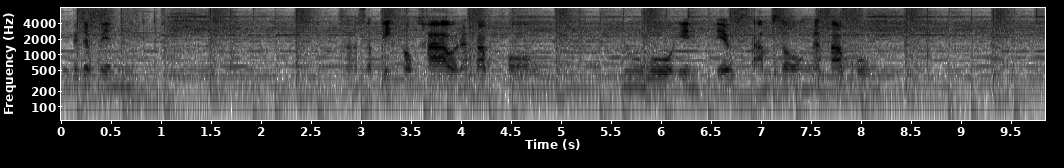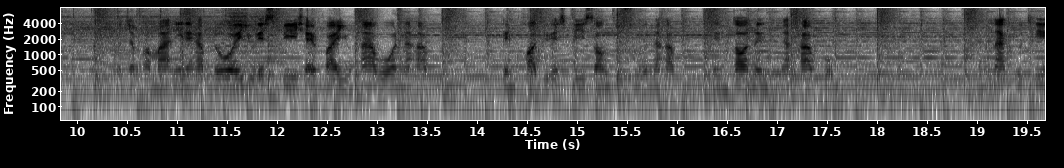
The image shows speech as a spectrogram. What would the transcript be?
นี่ก็จะเป็น สเปคคร่าวๆนะครับของ Nuvo NF32 นะครับผมก็จะประมาณนี้นะครับ โดย USB ใช้ไฟอยู่ 5 โวลต์นะครับ เป็นพอร์ต USB 2.0 นะครับ 1 ต่อ 1 นะครับผมน้ำหนักอยู่ที่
